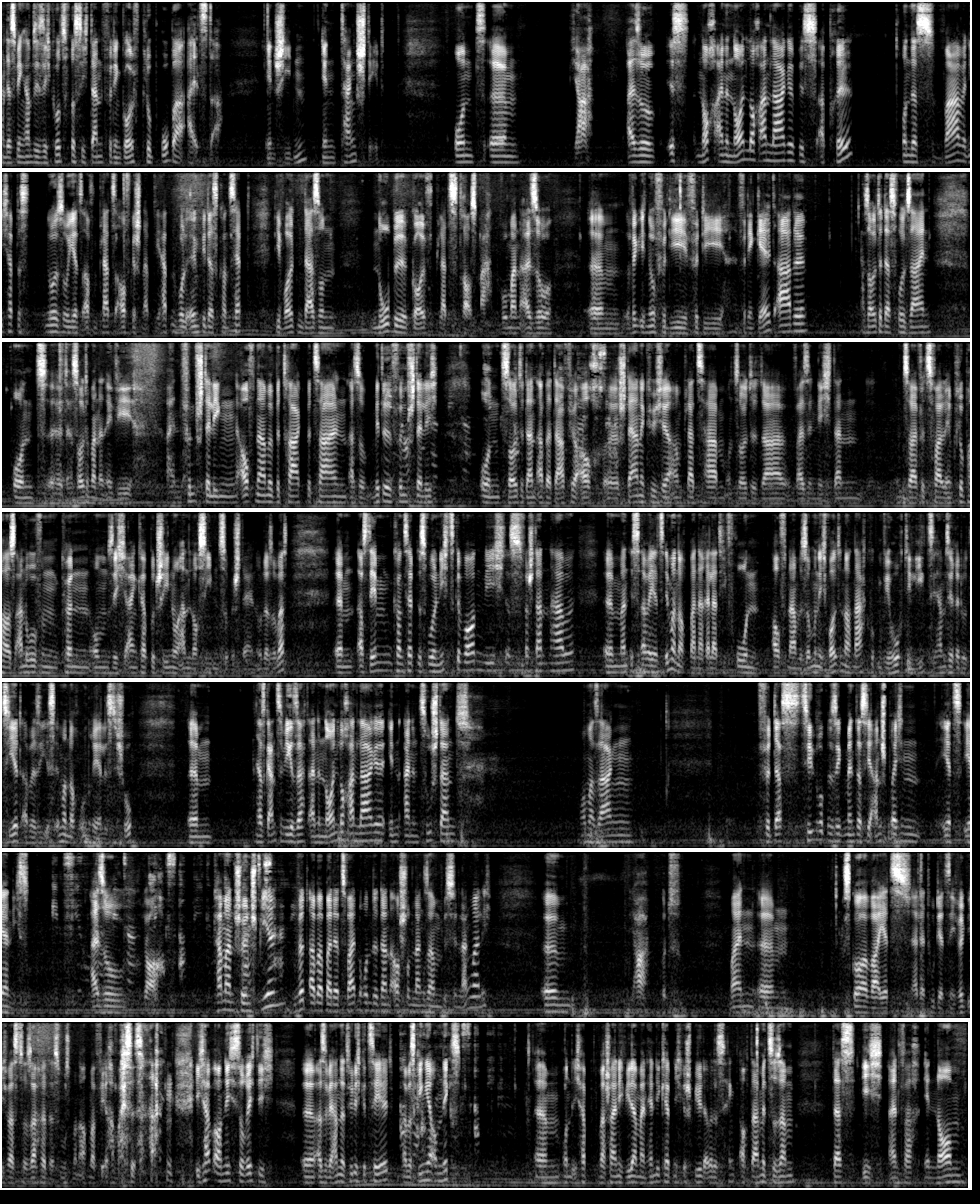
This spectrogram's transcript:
Und deswegen haben sie sich kurzfristig dann für den Golfclub Oberalster entschieden, in Tankstedt. Und ähm, ja, also ist noch eine Neunlochanlage bis April. Und das war, wenn ich habe das nur so jetzt auf dem Platz aufgeschnappt. Die hatten wohl irgendwie das Konzept, die wollten da so einen Nobel-Golfplatz draus machen, wo man also ähm, wirklich nur für die, für die, für den Geldadel sollte das wohl sein. Und äh, da sollte man dann irgendwie einen fünfstelligen Aufnahmebetrag bezahlen, also mittel fünfstellig und sollte dann aber dafür auch äh, Sterneküche am Platz haben und sollte da, weiß ich nicht, dann im Zweifelsfall im Clubhaus anrufen können, um sich ein Cappuccino an Loch 7 zu bestellen oder sowas. Ähm, aus dem Konzept ist wohl nichts geworden, wie ich das verstanden habe. Ähm, man ist aber jetzt immer noch bei einer relativ hohen Aufnahmesumme und ich wollte noch nachgucken, wie hoch die liegt. Sie haben sie reduziert, aber sie ist immer noch unrealistisch hoch. Ähm, das Ganze, wie gesagt, eine Neunlochanlage in einem Zustand, wollen wir sagen, für das Zielgruppensegment, das Sie ansprechen, jetzt eher nicht so. Also, ja, kann man schön spielen, wird aber bei der zweiten Runde dann auch schon langsam ein bisschen langweilig. Ähm, ja, gut. Mein ähm, Score war jetzt, ja, der tut jetzt nicht wirklich was zur Sache, das muss man auch mal fairerweise sagen. Ich habe auch nicht so richtig, äh, also wir haben natürlich gezählt, aber es ging ja um nichts. Ähm, und ich habe wahrscheinlich wieder mein Handicap nicht gespielt, aber das hängt auch damit zusammen, dass ich einfach enorm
